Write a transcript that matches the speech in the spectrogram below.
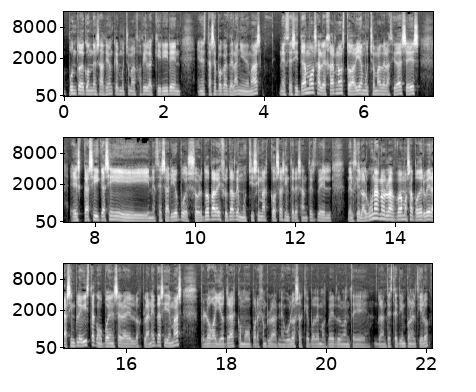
punto de condensación que es mucho más fácil adquirir en, en estas épocas del año y demás, necesitamos alejarnos todavía mucho más de las ciudades. Es, es casi, casi necesario, pues sobre todo para disfrutar de muchísimas cosas interesantes del, del cielo. Algunas nos las vamos a poder ver a simple vista, como pueden ser eh, los planetas y demás, pero luego hay otras, como por ejemplo las nebulosas que podemos ver durante, durante este tiempo en el cielo.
